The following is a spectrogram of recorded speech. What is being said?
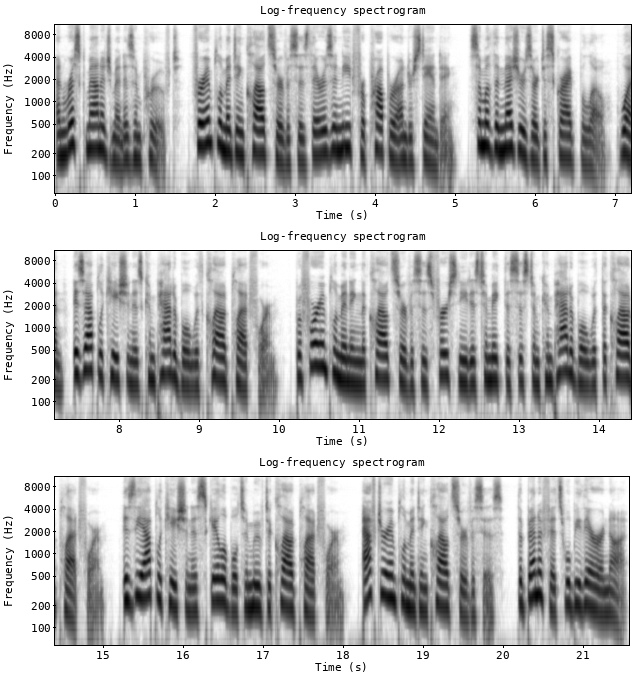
and risk management is improved. For implementing cloud services, there is a need for proper understanding. Some of the measures are described below. 1. Is application is compatible with cloud platform? Before implementing the cloud services, first need is to make the system compatible with the cloud platform. Is the application is scalable to move to cloud platform? After implementing cloud services, the benefits will be there or not.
